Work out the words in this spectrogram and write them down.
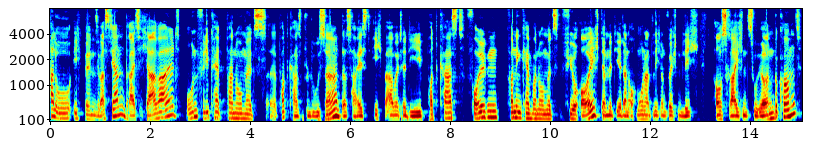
Hallo, ich bin Sebastian, 30 Jahre alt und für die Camper Nomads äh, Podcast Producer. Das heißt, ich bearbeite die Podcast-Folgen von den Camper Nomads für euch, damit ihr dann auch monatlich und wöchentlich ausreichend zu hören bekommt.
